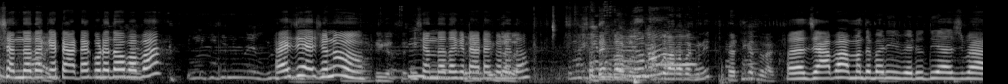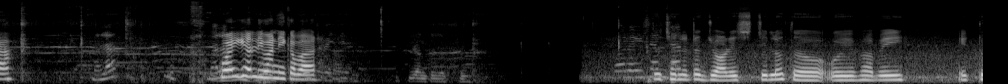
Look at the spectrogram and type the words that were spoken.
ঈশান দাদাকে টাটা করে দাও বাবা। এই যে শোনো ঈশান দাদাকে টাটা করে দাও। যাবা আমাদের বাড়ি বেরু দিয়ে আসবা। কই গেলি মানিক আবার? তো ছেলেটা জ্বর এসেছিল তো ওইভাবেই একটু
